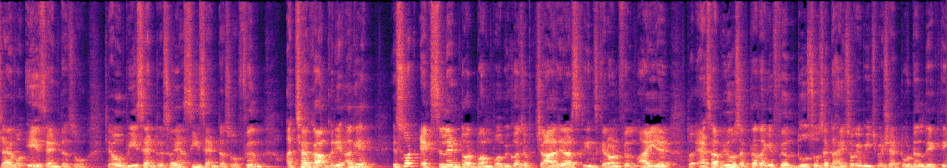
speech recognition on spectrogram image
चाहे वो ए सेंटर्स हो, चाहे वो बी सेंटर्स हो या सी सेंटर्स हो फ़िल्म अच्छा काम करिए। अगेन इट्स नॉट एक्सीलेंट और बम्पर बिकॉज़ जब चार हज़ार स्क्रीन के अराउंड फ़िल्म आई है तो ऐसा भी हो सकता था कि फ़िल्म 200 से 250 के बीच में शायद टोटल देखती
